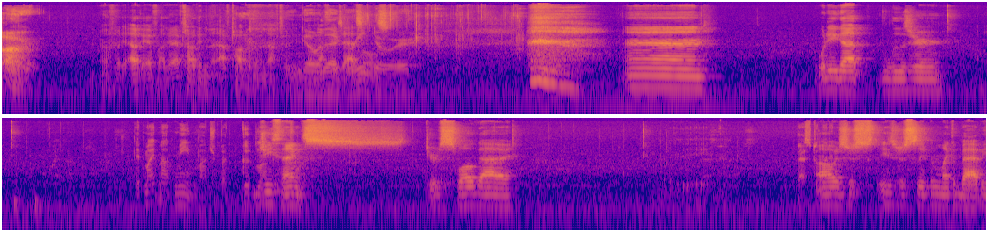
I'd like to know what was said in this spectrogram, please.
Oh, okay, fuck it. I've talked. I've talked to enough. To, Go enough into of these that green assholes. door. and what do you got, loser? It might not mean much, but good luck. Gee, thanks. You're a swell guy. Oh, he's just he's just sleeping like a babby.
